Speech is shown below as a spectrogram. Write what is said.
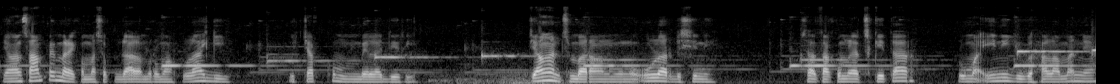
Jangan sampai mereka masuk ke dalam rumahku lagi. Ucapku membela diri. Jangan sembarangan membunuh ular di sini. Saat aku melihat sekitar, rumah ini juga halamannya.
